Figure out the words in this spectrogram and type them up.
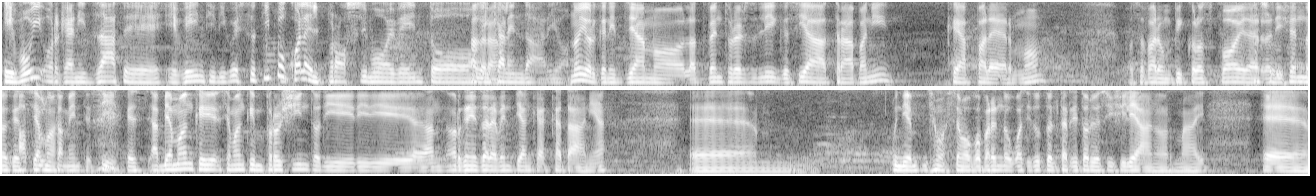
E voi organizzate eventi di questo tipo? Qual è il prossimo evento allora, nel calendario? Noi organizziamo l'Adventurers League sia a Trapani che a Palermo. Posso fare un piccolo spoiler Assolut- dicendo che, siamo, sì. che anche, siamo anche in procinto di, di, di, organizzare eventi anche a Catania. Eh, quindi diciamo, stiamo coprendo quasi tutto il territorio siciliano ormai. Eh,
